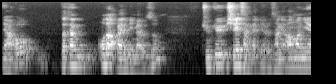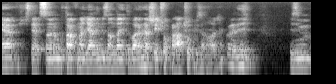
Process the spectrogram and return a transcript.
Ya o zaten o da ayrı bir mevzu. Çünkü şey zannediyoruz hani Almanya'ya işte sınırın bu tarafına geldiğimiz andan itibaren her şey çok rahat, çok güzel olacak. Öyle değil. Bizim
